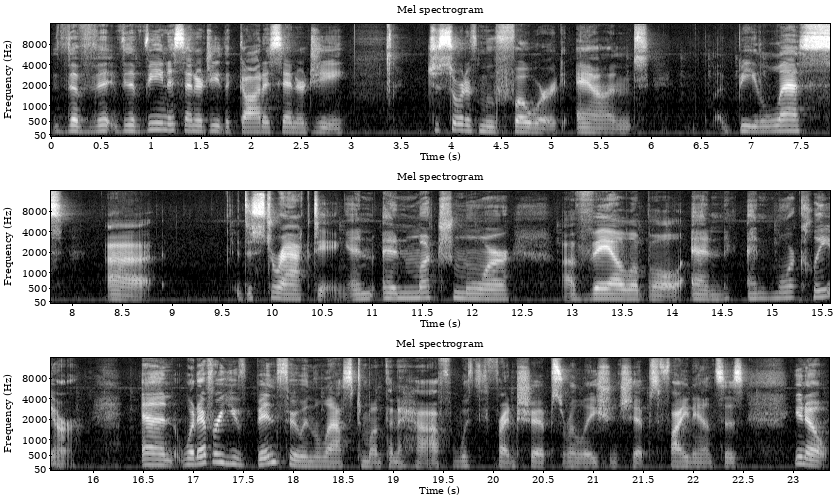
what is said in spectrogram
the the Venus energy, the goddess energy just sort of move forward and be less uh, distracting and and much more available and and more clear and whatever you've been through in the last month and a half with friendships, relationships, finances, you know,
